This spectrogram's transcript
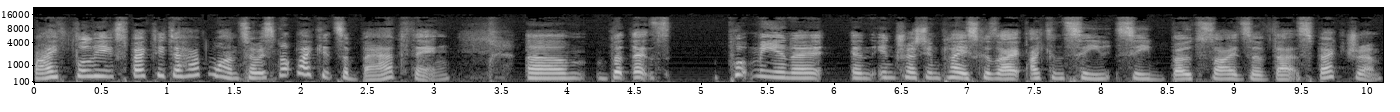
I fully expected to have one. So it's not like it's a bad thing. Um, but that's put me in a an interesting place because I, I can see see both sides of that spectrum.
